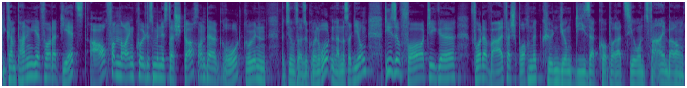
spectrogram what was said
Die Kampagne fordert jetzt auch vom neuen Kultusminister Stoch und der rot-grünen bzw. grün-roten Landesregierung die sofortige vor der Wahl versprochene Kündigung dieser Kooperationsvereinbarung.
